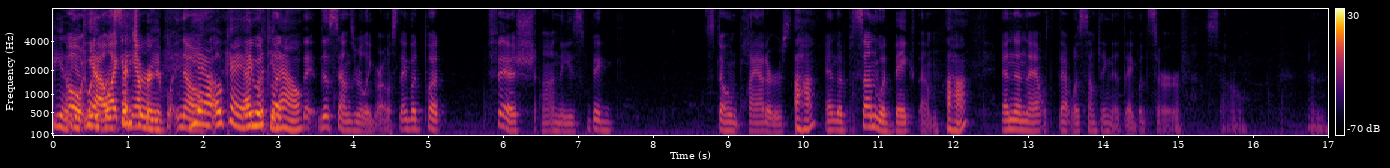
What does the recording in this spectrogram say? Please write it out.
you know, Oh, 21st yeah, like century. a hamburger place. No. Yeah, okay. They I'm with you now. they- this sounds really gross. They would put fish on these big stone platters, Uh huh. and the sun would bake them, Uh huh. and then that that was something that they would serve. So, and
